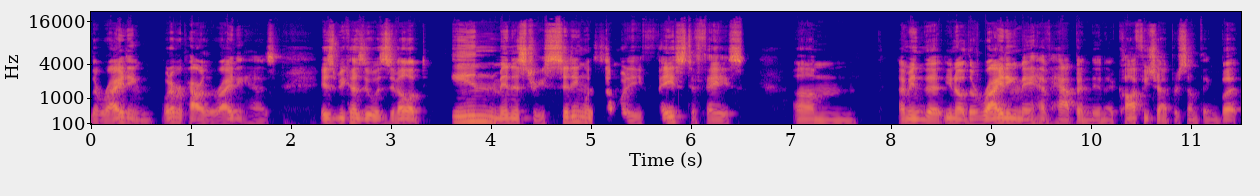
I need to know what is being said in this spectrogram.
the writing, whatever power the writing has, is because it was developed in ministry, sitting with somebody face to face. Um, I mean, the you know the writing may have happened in a coffee shop or something, but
